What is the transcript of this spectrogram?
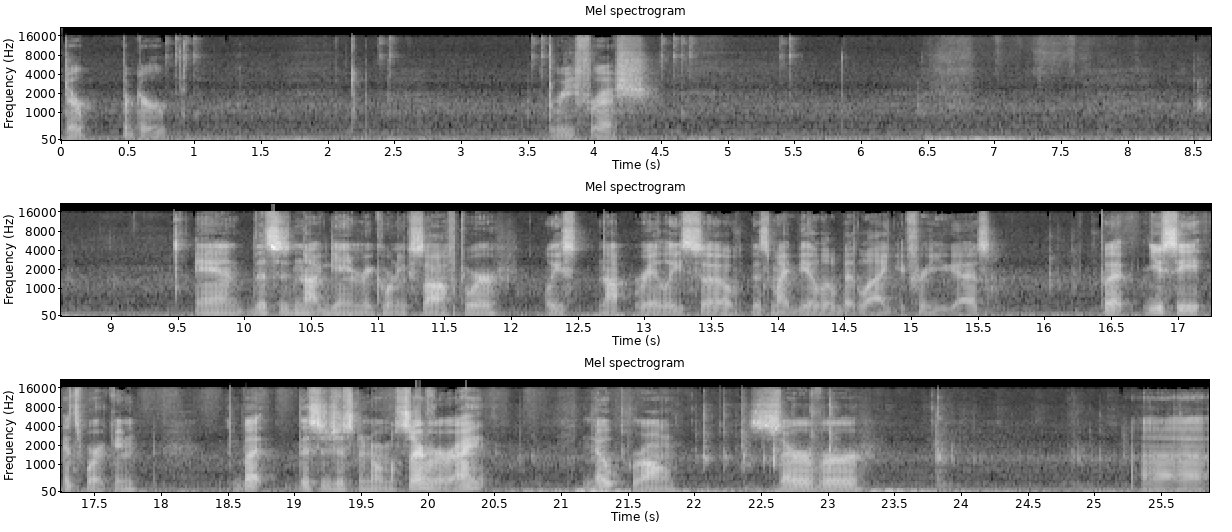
Derp derp. Refresh. And this is not game recording software, at least not really, so this might be a little bit laggy for you guys. But you see, it's working. But this is just a normal server, right? Nope, wrong. Server uh,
